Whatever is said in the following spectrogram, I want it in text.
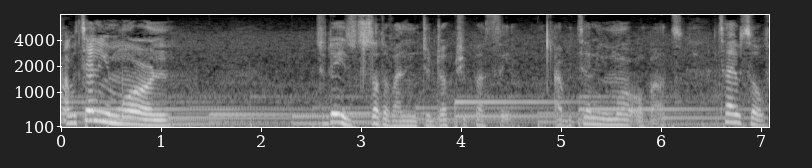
I'll be telling you more on. Today is sort of an introductory per se. I'll be telling you more about types of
